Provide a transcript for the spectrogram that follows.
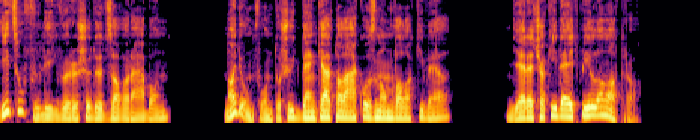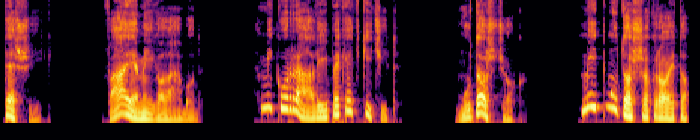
Icu fülig vörösödött zavarában. Nagyon fontos ügyben kell találkoznom valakivel. Gyere csak ide egy pillanatra. Tessék. Fáj-e még a lábad? Mikor rálépek egy kicsit? Mutass csak. Mit mutassak rajta?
